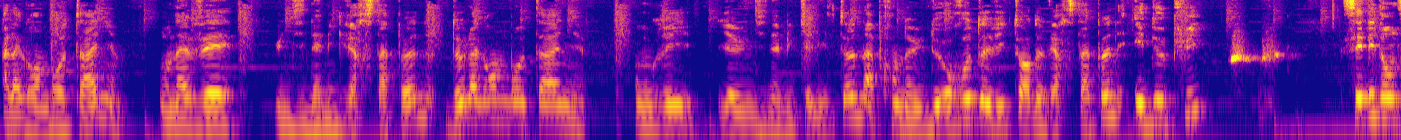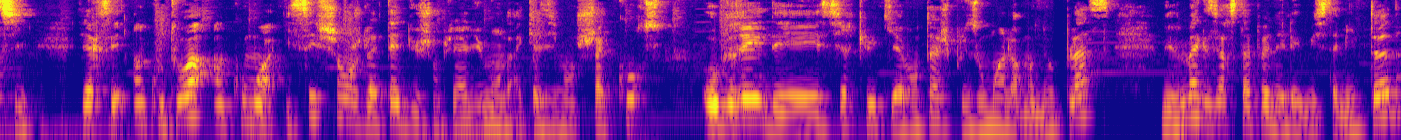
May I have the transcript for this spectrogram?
à la Grande-Bretagne, on avait une dynamique Verstappen, de la Grande-Bretagne, Hongrie, il y a eu une dynamique Hamilton, après on a eu deux, de victoires de Verstappen, et depuis, c'est les dents c'est-à-dire que c'est un coup toi, un coup moi. Ils s'échangent la tête du championnat du monde à quasiment chaque course, au gré des circuits qui avantagent plus ou moins leur monoplace. Mais Max Verstappen et Lewis Hamilton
